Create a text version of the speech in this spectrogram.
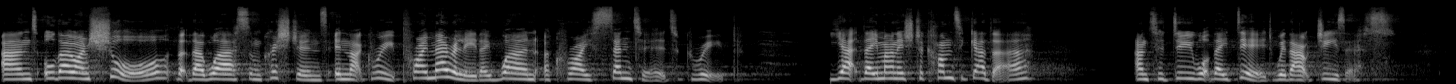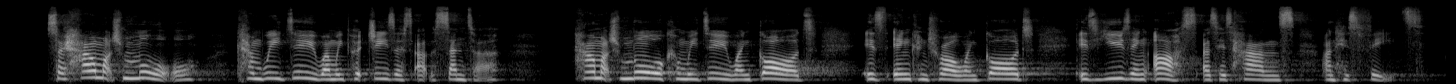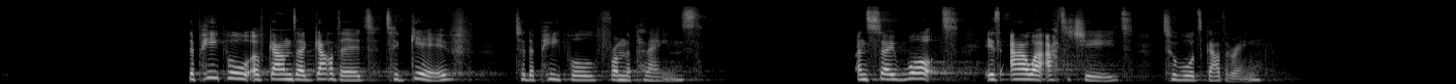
And although I'm sure that there were some Christians in that group, primarily they weren't a Christ centered group. Yet they managed to come together and to do what they did without Jesus. So, how much more can we do when we put Jesus at the center? How much more can we do when God is in control, when God is using us as his hands and his feet? The people of Gander gathered to give to the people from the planes. And so, what is our attitude towards gathering?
